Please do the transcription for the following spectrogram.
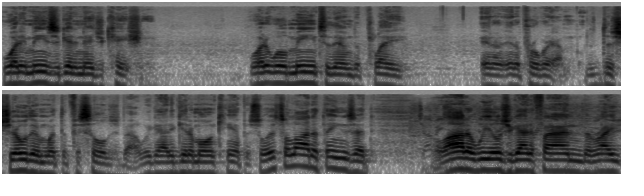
what it means to get an education, what it will mean to them to play in a, in a program, to show them what the facility is about. We got to get them on campus. So it's a lot of things that, a lot of wheels. You got to find the right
